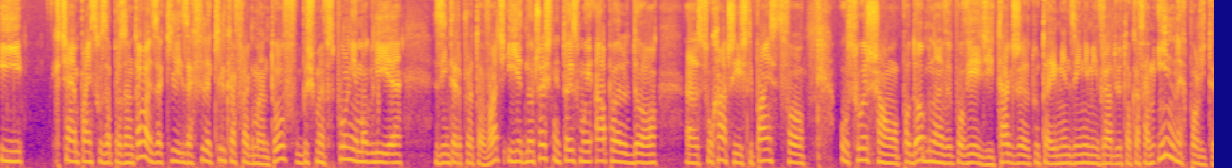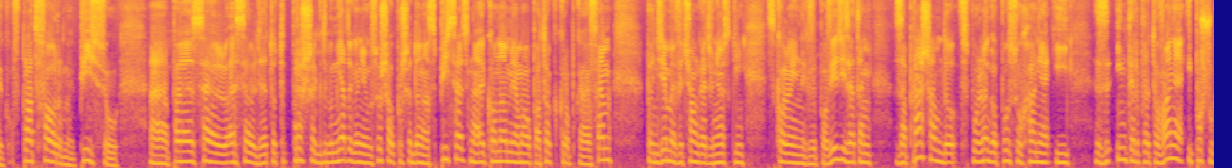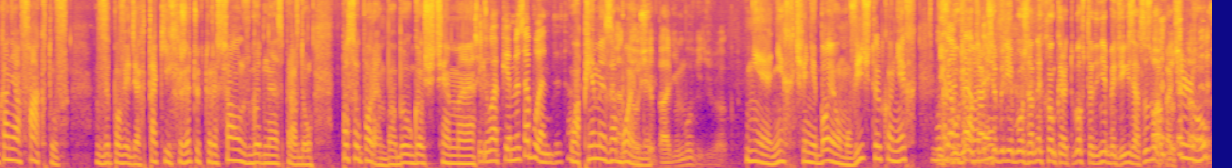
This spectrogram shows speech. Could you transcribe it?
I chciałem Państwu zaprezentować za, za chwilę kilka fragmentów, byśmy wspólnie mogli je zinterpretować i jednocześnie to jest mój apel do e, słuchaczy. Jeśli Państwo usłyszą podobne wypowiedzi, także tutaj między innymi w Radiu Tok FM innych polityków, Platformy, PiSu, e, PSL, SLD, to, to proszę, gdybym ja tego nie usłyszał, proszę do nas pisać na ekonomiamałpatok.fm. Będziemy wyciągać wnioski z kolejnych wypowiedzi, zatem zapraszam do wspólnego posłuchania i zinterpretowania i poszukania faktów w wypowiedziach, takich rzeczy, które są zgodne z prawdą. Poseł Poręba był gościem e, Czyli łapiemy za błędy. Tak? Łapiemy za A to się błędy. bali mówić w ogóle. Nie, niech się nie boją mówić, tylko niech Niech Mówią mówią prawdę. tak, żeby nie było żadnych konkretów, bo wtedy nie będzie ich za co złapać. lub,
